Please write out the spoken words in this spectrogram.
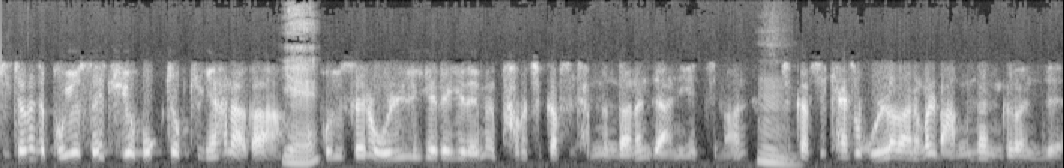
실제로 이제 보유세의 주요 목적 중에 하나가 예. 보유세를 올리게 되게 되면 바로 집값을 잡는다는 게 아니겠지만 음. 집값이 계속 올라가는 걸 막는 그런 이제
